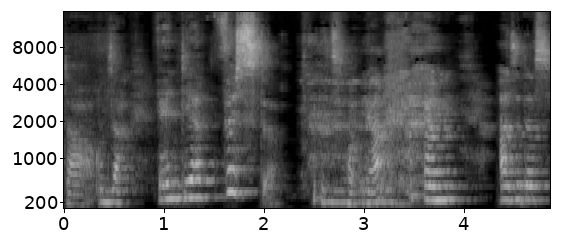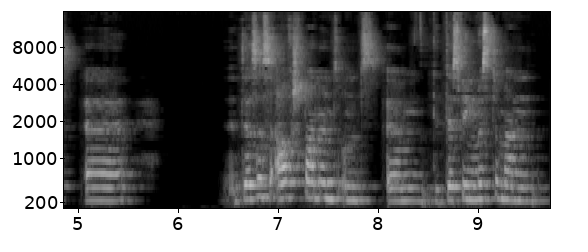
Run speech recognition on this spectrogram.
da und sagt, wenn der wüsste, ja. ähm, also das, äh, das ist auch spannend und ähm, deswegen müsste man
